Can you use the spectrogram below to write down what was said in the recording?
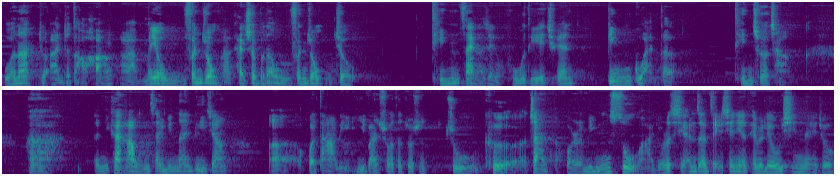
我呢就按着导航啊，没有五分钟啊，开车不到五分钟就停在了这个蝴蝶泉宾馆的停车场啊。你看哈，我们在云南丽江。呃，或大理一般说的都是住客栈或者民宿啊，就是现在这些年特别流行的，就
